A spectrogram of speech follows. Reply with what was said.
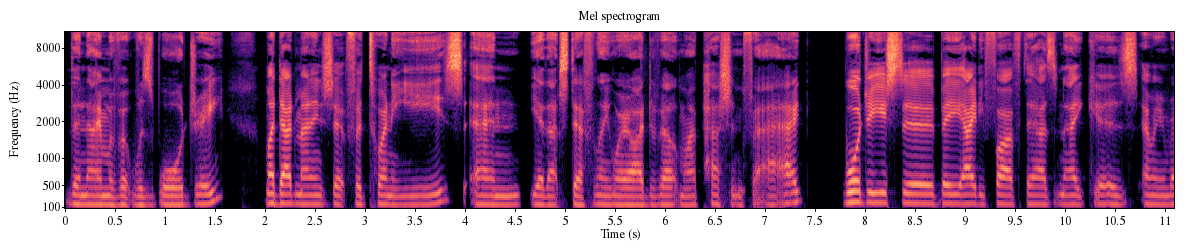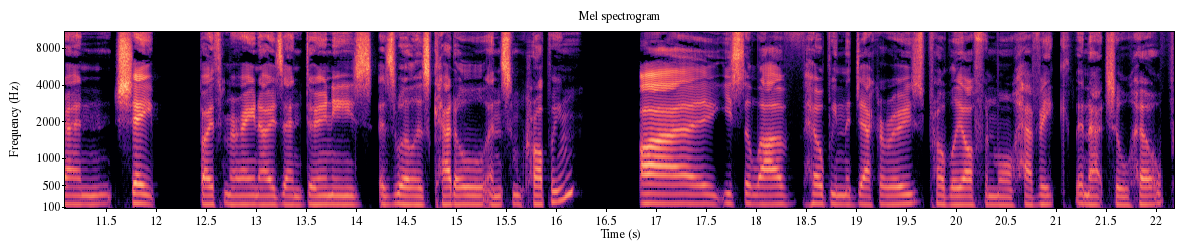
The name of it was Uardry. My dad managed it for 20 years. And yeah, that's definitely where I developed my passion for ag. Uardry used to be 85,000 acres and we ran sheep, both merinos and Dohnes, as well as cattle and some cropping. I used to love helping the jackaroos, probably often more havoc than actual help.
